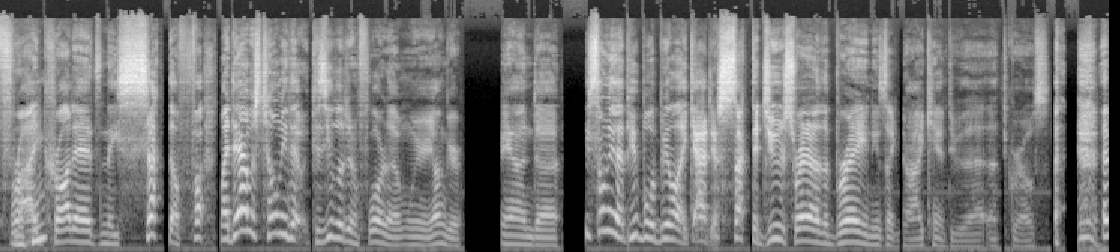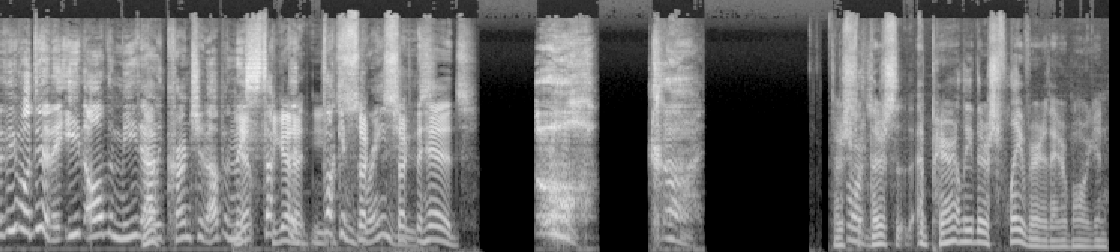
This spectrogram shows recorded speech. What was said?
fried Mhm. crawdads and they suck the fuck. My dad was telling me that because he lived in Florida when we were younger, and uh, he's telling me that people would be like, "Ah, just suck the juice right out of the brain." He's like, "No, I can't do that. That's gross." and people do. They eat all the meat Yeah. out, crunch it up, and they suck you gotta the you fucking suck, brain suck juice. the heads. Oh, God. There's Oh. there's apparently there's flavor there, Morgan.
